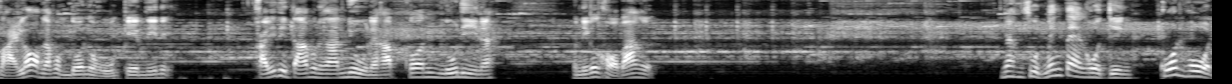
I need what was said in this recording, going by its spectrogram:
หลายรอบนะผมโดนโอ้โหเกมนี้นี่ใครที่ติดตามผลงานอยู่นะครับ ก็รู้ดีนะ วันนี้ก็ขอบ้างเลย อย่างสุดแม่งแตกโหดจริง โคตรโหด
